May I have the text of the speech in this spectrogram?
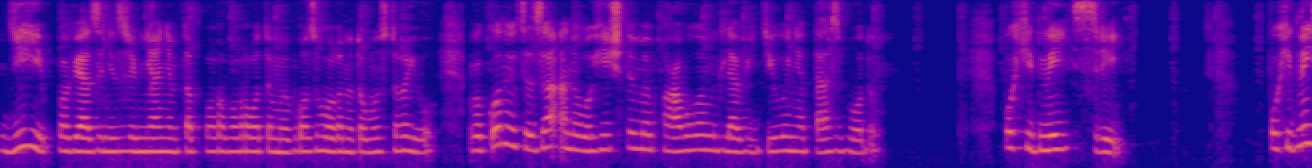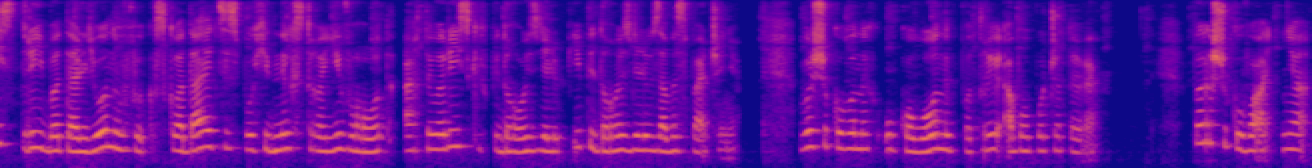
Дії, пов'язані з рівнянням та поворотами в розгорнутому строю, виконуються за аналогічними правилами для відділення та зводу. Похідний стрій. Похідний стрій батальйону складається з похідних строїв рот, артилерійських підрозділів і підрозділів забезпечення, вишикуваних у колони по 3 або по 4. Перешикування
